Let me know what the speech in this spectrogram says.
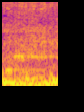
Yeah!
